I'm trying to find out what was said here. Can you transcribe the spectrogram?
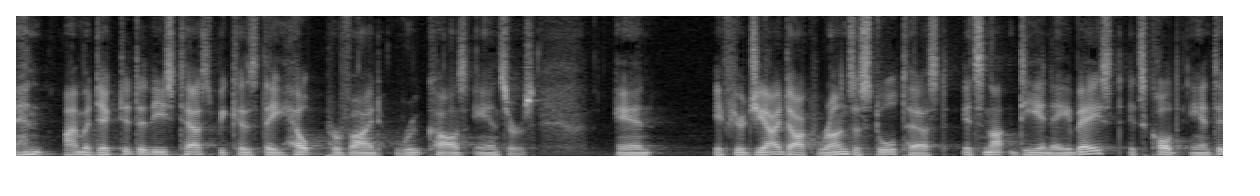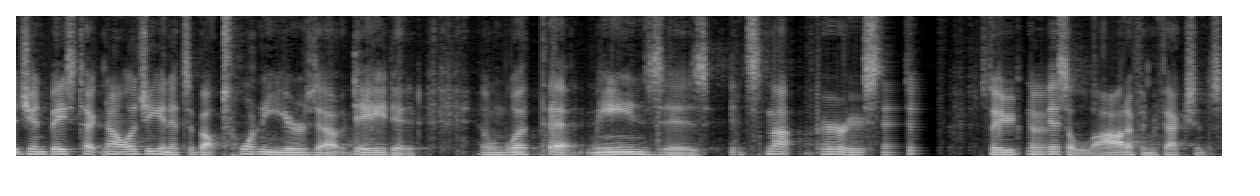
And I'm addicted to these tests because they help provide root cause answers. And if your GI doc runs a stool test, it's not DNA based, it's called antigen based technology, and it's about 20 years outdated. And what that means is it's not very sensitive so you're going to miss a lot of infections.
